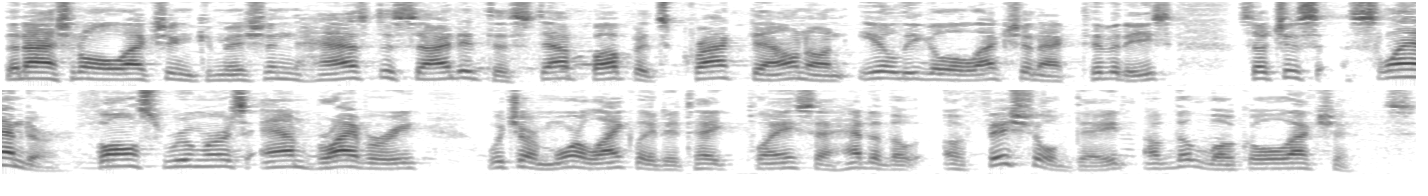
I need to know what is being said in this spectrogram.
The National Election Commission has decided to step up its crackdown on illegal election activities such as slander, false rumors, and bribery, which are more likely to take place ahead of the official date of the local elections.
